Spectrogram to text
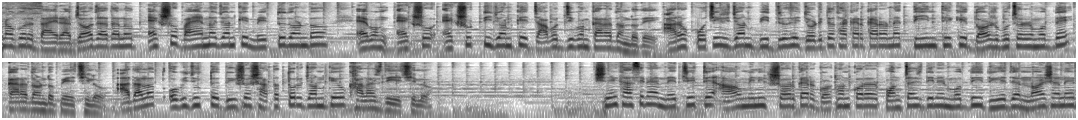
মহানগর দায়রা জজ আদালত একশো বায়ান্ন জনকে মৃত্যুদণ্ড এবং একশো একষট্টি জনকে যাবজ্জীবন কারাদণ্ড দেয়। আরও পঁচিশ জন বিদ্রোহে জড়িত থাকার কারণে তিন থেকে দশ বছরের মধ্যে কারাদণ্ড পেয়েছিল। আদালত অভিযুক্ত দুইশো সাতাত্তর জনকেও খালাস দিয়েছিল। শেখ হাসিনার নেতৃত্বে আওয়ামী লীগ সরকার গঠন করার পঞ্চাশ দিনের মধ্যেই দুই হাজার নয় সালের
